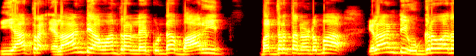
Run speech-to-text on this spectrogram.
ఈ యాత్ర ఎలాంటి అవాంతరాలు లేకుండా భారీ భద్రత నడుమ ఎలాంటి ఉగ్రవాద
